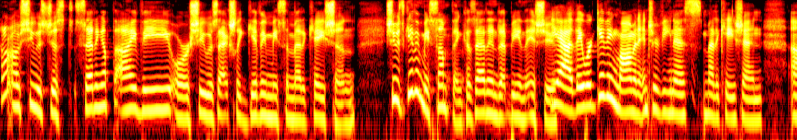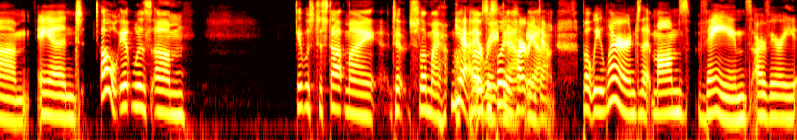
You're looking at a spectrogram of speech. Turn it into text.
I don't know if she was just setting up the IV or she was actually giving me some medication. She was giving me something because that ended up being the issue. Yeah, they were giving mom an intravenous medication, um, and Oh, it was um it was to stop my to slow my yeah, heart it was to slow your heart rate Yeah. down. But we learned that mom's veins are very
